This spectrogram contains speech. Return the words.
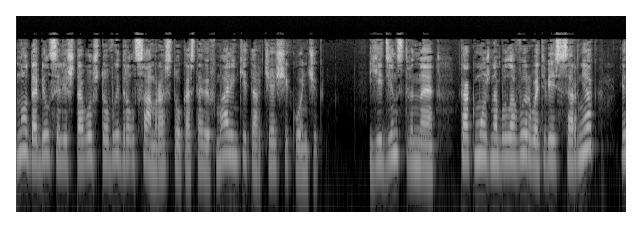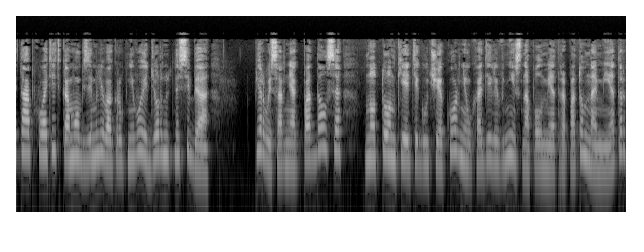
но добился лишь того, что выдрал сам росток, оставив маленький торчащий кончик. Единственное, как можно было вырвать весь сорняк, это обхватить комок земли вокруг него и дернуть на себя. Первый сорняк поддался, но тонкие тягучие корни уходили вниз на полметра, потом на метр,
